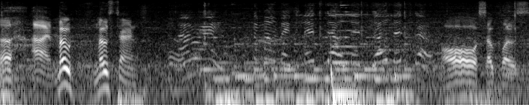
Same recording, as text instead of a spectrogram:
Uh, all right, Mo, Mo's turn. All right. Come on, baby. Let's go. Let's go. Let's go. Oh, so close.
